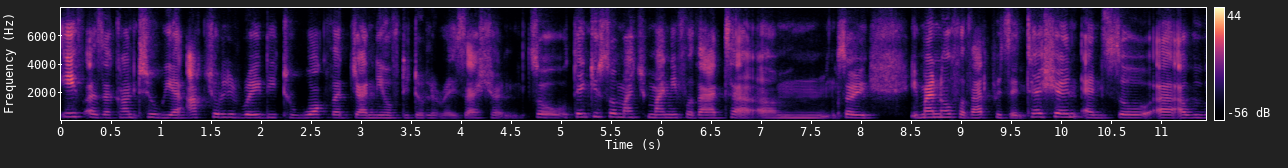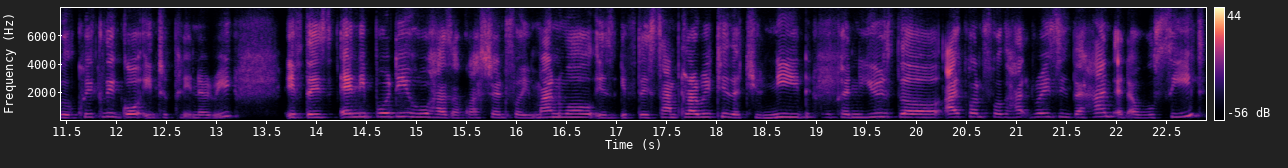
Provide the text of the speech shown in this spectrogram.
if as a country we are actually ready to walk that journey of de-dollarization. So thank you so much, Mani, for that, uh, um, sorry, Emmanuel, for that presentation. And so uh, we will quickly go into plenary. If there's anybody who has a question for Emmanuel, is if there's some clarity that you need, you can use the icon for the raising the hand and I will see it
